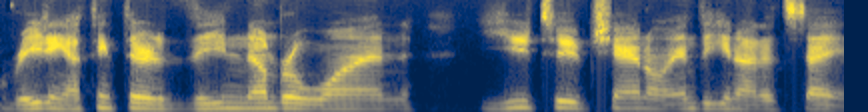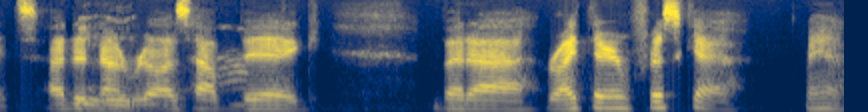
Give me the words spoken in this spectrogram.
reading, I think they're the number one YouTube channel in the United States. I did not Mhm. realize how big, but uh, right there in Frisco, man.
